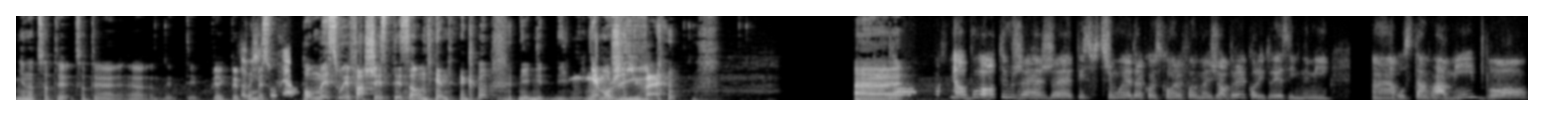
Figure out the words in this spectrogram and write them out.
nie no, co ty, co ty, e, jakby pomysł, pomysły faszysty są nie, tego, nie, nie, niemożliwe. E... No właśnie było o tym, że, że PiS wstrzymuje drakońską reformę Ziobry, koliduje z innymi e, ustawami, bo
